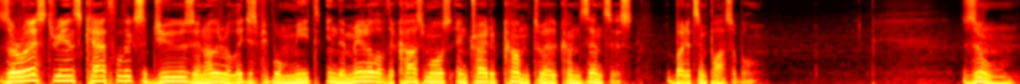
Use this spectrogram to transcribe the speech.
Zoroastrians, Catholics, Jews, and other religious people meet in the middle of the cosmos and try to come to a consensus, but it's impossible. Zoom.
